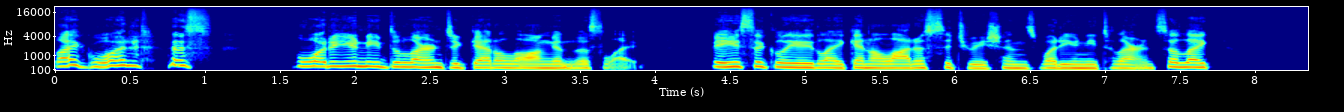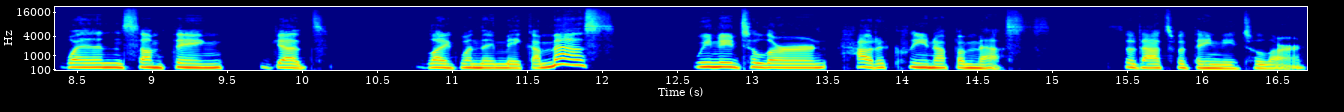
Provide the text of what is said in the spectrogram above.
like what is what do you need to learn to get along in this life? Basically, like in a lot of situations, what do you need to learn? So like when something gets like when they make a mess, we need to learn how to clean up a mess. So that's what they need to learn.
